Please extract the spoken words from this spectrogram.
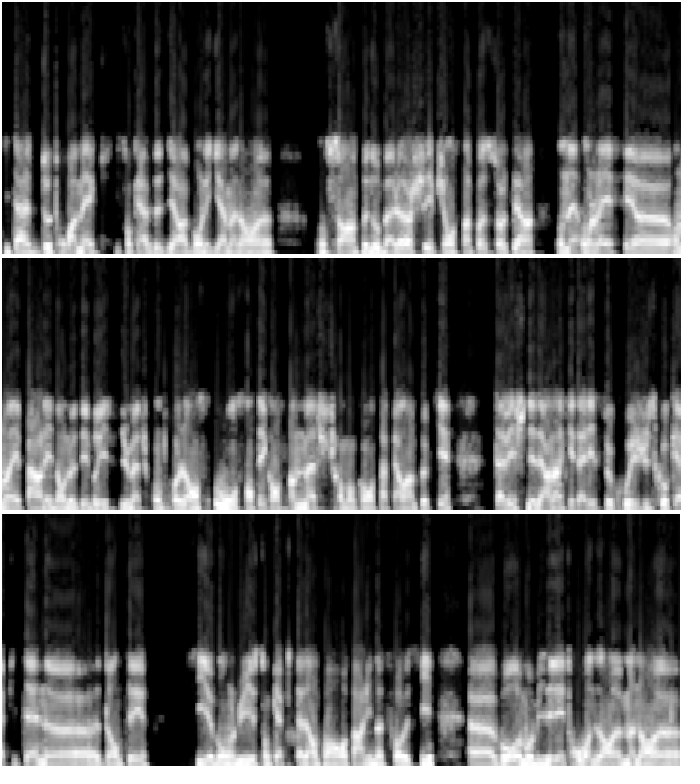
si tu as deux trois mecs qui sont capables de dire ah, bon les gars maintenant euh, on sort un peu nos baloches et puis on s'impose sur le terrain. On a on l'avait fait euh, on en avait parlé dans le débrief du match contre Lens où on sentait qu'en fin de match quand on commençait à perdre un peu pied, t'avais Schneiderlin qui est allé secouer jusqu'au capitaine euh, Dante qui bon lui son capitaine on peut en reparler une autre fois aussi. Euh, vous remobiliser les troupes en disant euh, maintenant euh,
